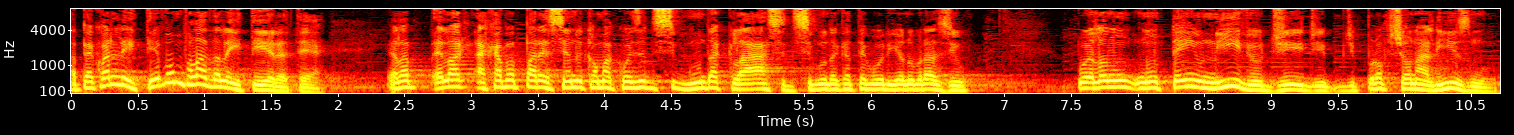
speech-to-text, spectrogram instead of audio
a pecuária leiteira, vamos falar da leiteira até, ela, ela acaba parecendo que é uma coisa de segunda classe, de segunda categoria no Brasil. Ela não, não tem o nível de, de, de profissionalismo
